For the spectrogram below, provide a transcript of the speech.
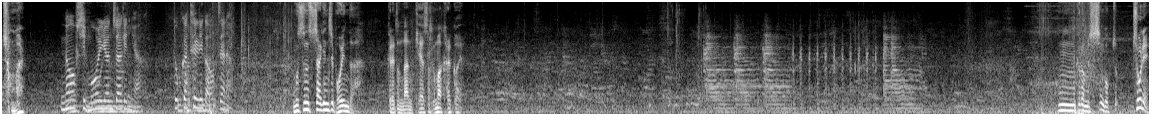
정말? 너 없이 뭘 연주하겠냐 똑같을 리가 없잖아 무슨 수작인지 보인다. 그래도 난 계속 음악 할 거야. 음, 그럼 신곡 조, 조니.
